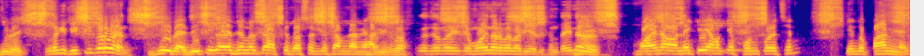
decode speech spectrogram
জি ভাই। এগুলো কি বিক্রি করবেন? জি ভাই বিক্রি করার জন্য তো আজকে দর্শকদের সামনে আমি হাজির। দর্শকদের জন্য এই যে ময়নার মেলা দিয়ে দিচ্ছেন তাই না? ময়না অনেকেই আমাকে ফোন করেছেন কিন্তু পান নাই।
